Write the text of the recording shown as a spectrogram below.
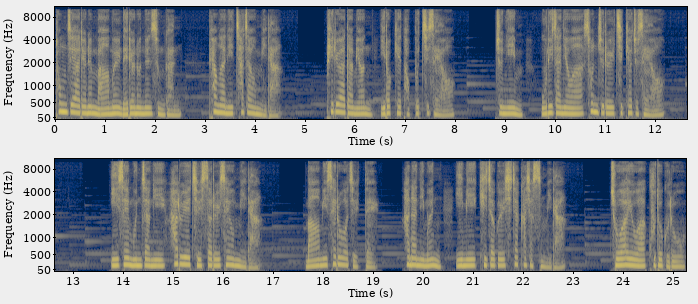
통제하려는 마음을 내려놓는 순간 평안이 찾아옵니다. 필요하다면 이렇게 덧붙이세요. 주님, 우리 자녀와 손주를 지켜주세요. 이 세 문장이 하루의 질서를 세웁니다. 마음이 새로워질 때 하나님은 이미 기적을 시작하셨습니다. 좋아요와 구독으로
